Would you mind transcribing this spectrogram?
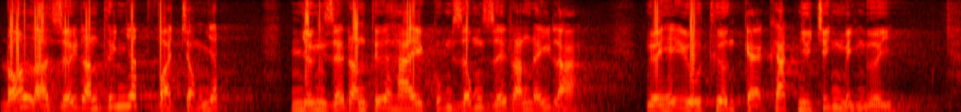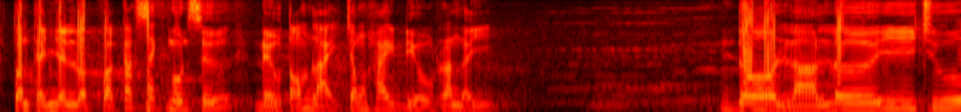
Đó là giới răn thứ nhất và trọng nhất. Nhưng giới răn thứ hai cũng giống giới răn ấy là Người hãy yêu thương kẻ khác như chính mình ngươi. Toàn thể nhà luật và các sách ngôn sứ đều tóm lại trong hai điều răn ấy. Đó là lời Chúa.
